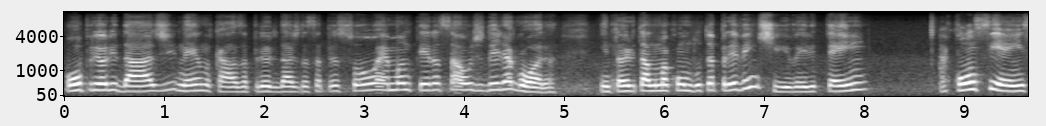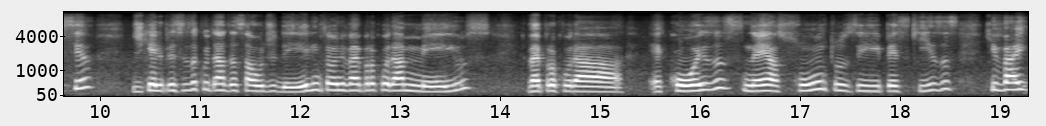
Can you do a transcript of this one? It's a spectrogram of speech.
ou prioridade, né? No caso, a prioridade dessa pessoa é manter a saúde dele agora. Então, ele está numa conduta preventiva, ele tem a consciência de que ele precisa cuidar da saúde dele, então ele vai procurar meios, vai procurar é, coisas, né, assuntos e pesquisas que vai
